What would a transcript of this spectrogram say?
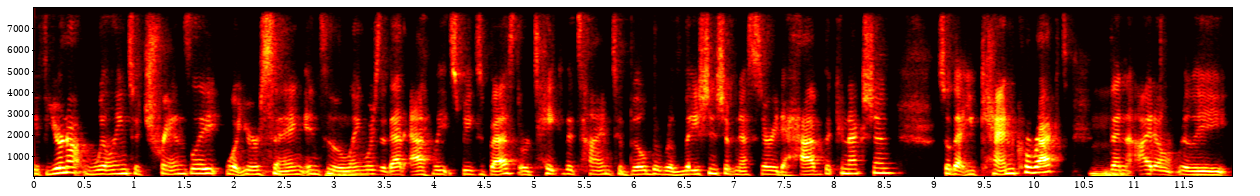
if you're not willing to translate what you're saying into the mm-hmm. language that that athlete speaks best or take the time to build the relationship necessary to have the connection so that you can correct mm. then i don't really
